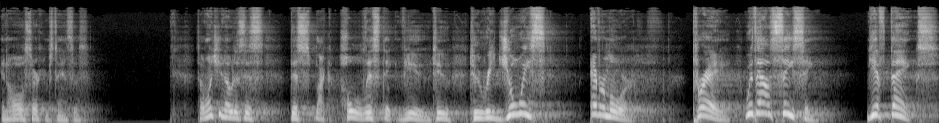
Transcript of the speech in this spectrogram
in all circumstances. So I want you to notice this, this like holistic view to, to rejoice evermore, pray without ceasing, give thanks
